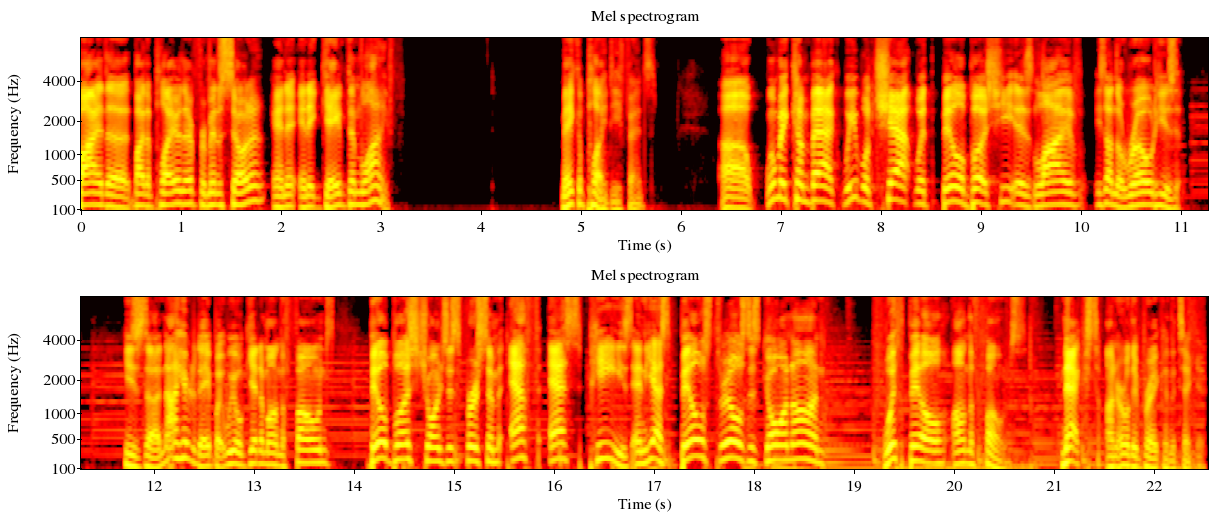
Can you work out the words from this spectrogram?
by the by the player there for Minnesota, and it, and it gave them life. Make a play, defense. Uh, when we come back, we will chat with Bill Bush. He is live. He's on the road. He's he's uh, not here today, but we will get him on the phones. Bill Bush joins us for some FSPs, and yes, Bill's Thrills is going on with Bill on the phones. Next on early break on the ticket.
